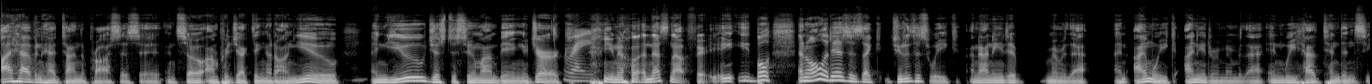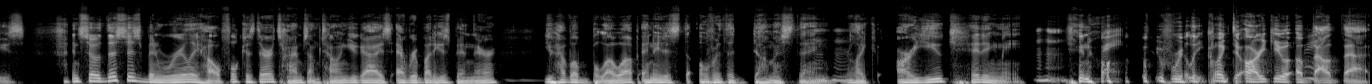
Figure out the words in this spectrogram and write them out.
I haven't had time to process it. And so I'm projecting it on you. And you just assume I'm being a jerk. Right. You know, and that's not fair. And all it is is like Judith is weak, and I need to remember that. And I'm weak. I need to remember that. And we have tendencies. And so this has been really helpful because there are times I'm telling you guys, everybody has been there. You have a blow up, and it is the, over the dumbest thing. Mhm. You're like, are you kidding me? Mhm. You know, Right. we're really going to argue about that.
